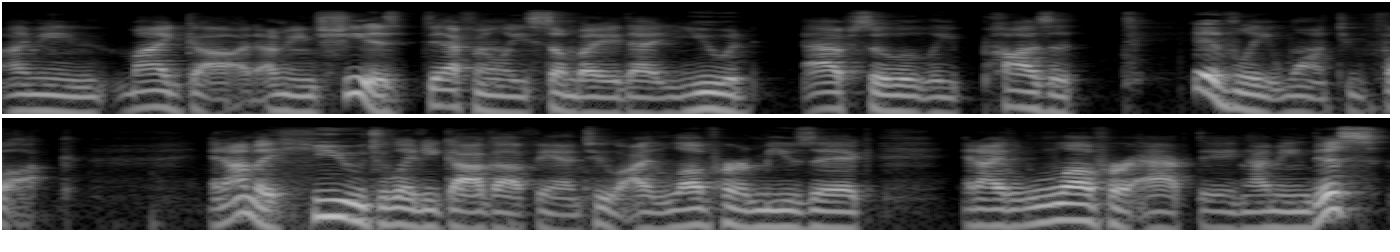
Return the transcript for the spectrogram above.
I mean, my God. I mean, she is definitely somebody that you would absolutely positively want to fuck. And I'm a huge Lady Gaga fan too. I love her music and I love her acting. I mean, this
